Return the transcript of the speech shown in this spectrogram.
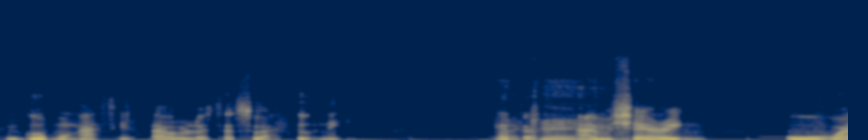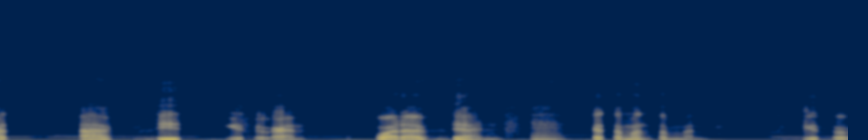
gue mau ngasih tahu lo sesuatu nih, gitu. Oke. I'm sharing what I've did, gitu kan, what I've done Hmm. ke teman-teman, gitu.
